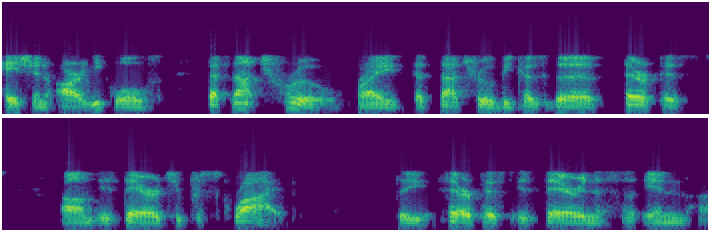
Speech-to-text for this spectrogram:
patient are equals. That's not true, right? That's not true because the therapist um, is there to prescribe. The therapist is there in in uh,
